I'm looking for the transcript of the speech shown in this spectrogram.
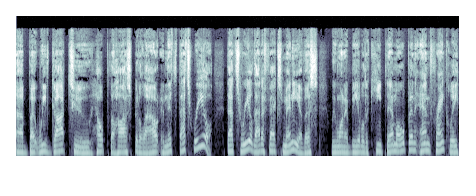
Uh, but we've got to help the hospital out, and it's that's real. That's real. That affects many of us. We want to be able to keep them open, and frankly,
